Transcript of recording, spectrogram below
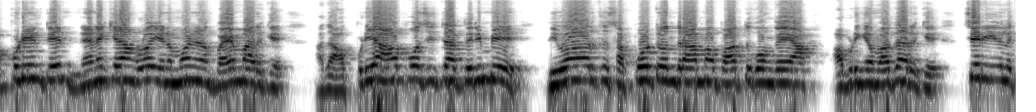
அப்படின்ட்டு நினைக்கிறாங்களோ என்னமோ எனக்கு பயமா இருக்கு. அது அப்படியே ஆப்போசிட்டா திரும்பி திவாகருக்கு சப்போர்ட் வந்துடாம பாத்துக்கோங்கயா அப்படிங்கிற மாதிரி தான் இருக்கு. சரி இதுல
